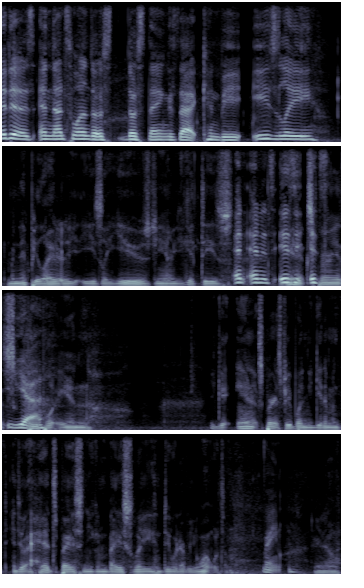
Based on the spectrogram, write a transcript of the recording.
it is, and that's one of those those things that can be easily Manipulated, easily used. You know, you get these and and it's easy. It's yeah. people in. You get inexperienced people and you get them in, into a headspace, and you can basically do whatever you want with them. Right. You know,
